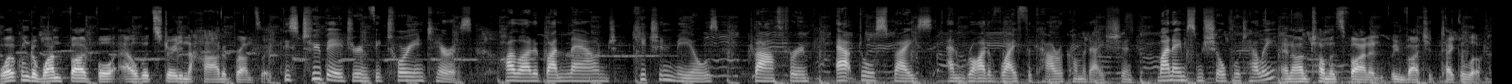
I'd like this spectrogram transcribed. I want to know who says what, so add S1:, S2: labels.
S1: Welcome to 154 Albert Street in the heart of Brunswick.
S2: This two bedroom Victorian terrace, highlighted by lounge, kitchen meals, bathroom, outdoor space, and right of way for car accommodation. My name's Michelle Portelli.
S1: And I'm Thomas Finan. We invite you to take a look.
